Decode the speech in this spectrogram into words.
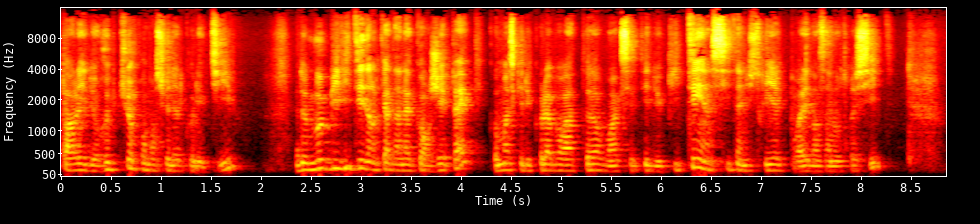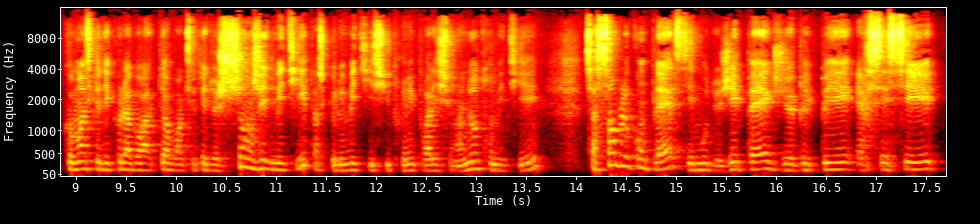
parler de rupture conventionnelle collective, de mobilité dans le cadre d'un accord GPEC. Comment est-ce que les collaborateurs vont accepter de quitter un site industriel pour aller dans un autre site? Comment est-ce que des collaborateurs vont accepter de changer de métier parce que le métier est supprimé pour aller sur un autre métier? Ça semble complexe, ces mots de GPEC, GEPP, RCC,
